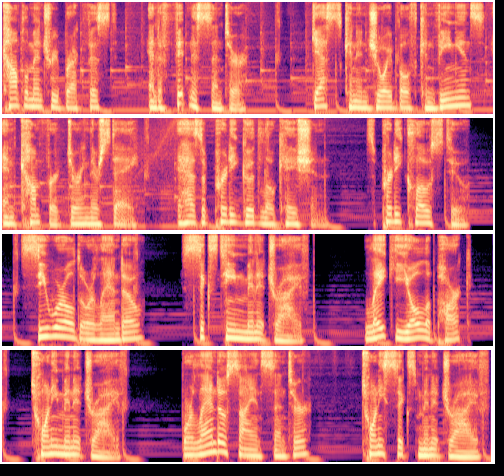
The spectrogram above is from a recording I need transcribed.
complimentary breakfast, and a fitness center, guests can enjoy both convenience and comfort during their stay. It has a pretty good location. It's pretty close to SeaWorld Orlando, 16-minute drive, Lake Eola Park, 20-minute drive, Orlando Science Center, 26-minute drive,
